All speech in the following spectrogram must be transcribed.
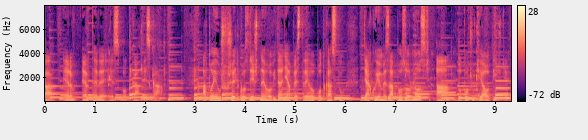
A to je už všetko z dnešného vydania Pestrého podcastu. Ďakujeme za pozornosť a do počutia o týždeň.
